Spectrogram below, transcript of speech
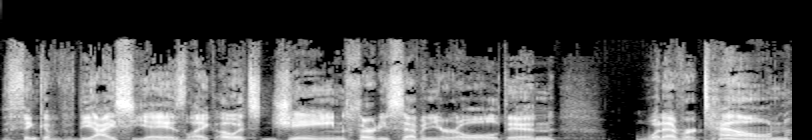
think of the ICA as like, oh, it's Jane, 37 year old in whatever town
